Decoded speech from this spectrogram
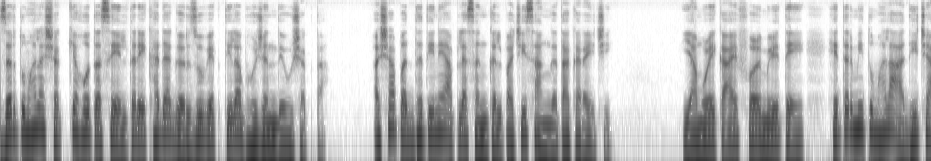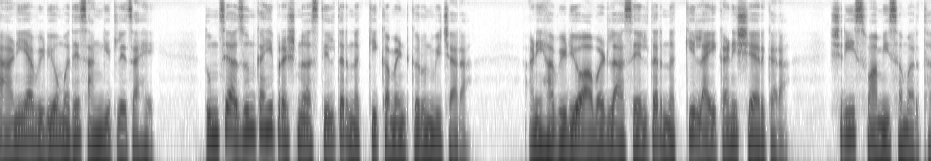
जर तुम्हाला शक्य होत असेल तर एखाद्या गरजू व्यक्तीला भोजन देऊ शकता. अशा पद्धतीने आपल्या संकल्पाची सांगता करायची. यामुळे काय फळ मिळते हे तर मी तुम्हाला आधीच्या आणि या व्हिडिओमध्ये सांगितलेच आहे. तुमचे अजून काही प्रश्न असतील तर नक्की कमेंट करून विचारा. आणि हा व्हिडिओ आवडला असेल तर नक्की लाईक आणि शेअर करा. श्री स्वामी समर्थ.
